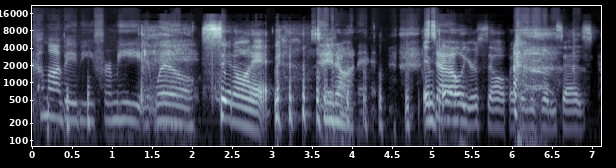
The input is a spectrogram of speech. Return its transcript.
"Come on, baby, for me it will. Sit on it. Sit on it." Impale yourself. I think is what he says.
